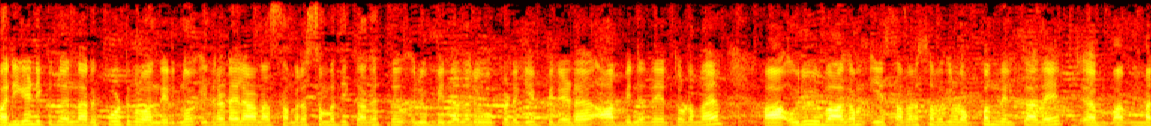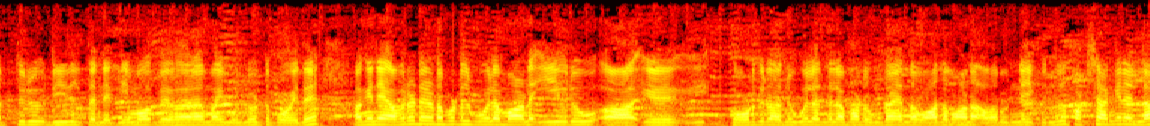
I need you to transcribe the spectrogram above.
പരിഗണിക്കുന്നു എന്ന റിപ്പോർട്ടുകൾ വന്നിരുന്നു. ഇതിനിടയിലാണ് സമരസമിതിക്കകത്ത് ഒരു ഭിന്നത രൂപപ്പെടുകയും പിന്നീട് ആ ഭിന്നതയെ തുടർന്ന് ഒരു വിഭാഗം ഈ സമരസമിതിയോടൊപ്പം നിൽക്കാതെ മറ്റൊരു രീതിയിൽ തന്നെ നിയമവ്യവഹാരമായി മുന്നോട്ട് പോയത്. അങ്ങനെ അവരുടെ ഇടപെടൽ മൂലമാണ് ഈ ഒരു കോടതിയുടെ അനുകൂല നിലപാട് ഉണ്ടായെന്ന വാദമാണ് അവർ ഉന്നയിക്കുന്നത്. പക്ഷേ അങ്ങനെയല്ല.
